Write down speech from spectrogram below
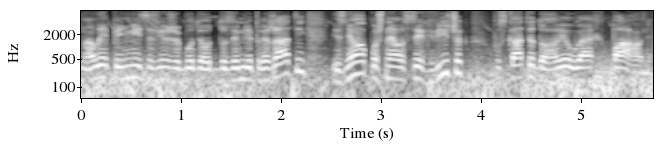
на липень місяць, він вже буде от до землі прижатий, і з нього почне ось цих вічок пускати догори вверх пагони.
